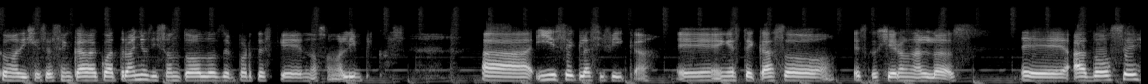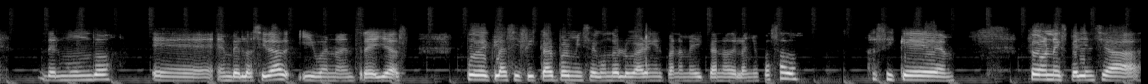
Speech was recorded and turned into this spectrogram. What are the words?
como dije, se hacen cada cuatro años y son todos los deportes que no son olímpicos. Ah, y se clasifica. Eh, en este caso, escogieron a los eh, a 12 del mundo eh, en velocidad y bueno, entre ellas pude clasificar por mi segundo lugar en el Panamericano del año pasado. Así que fue una experiencia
